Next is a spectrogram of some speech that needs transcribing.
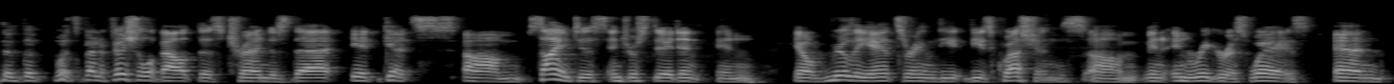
the, the, what's beneficial about this trend is that it gets um, scientists interested in, in you know really answering the, these questions um, in, in rigorous ways. And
